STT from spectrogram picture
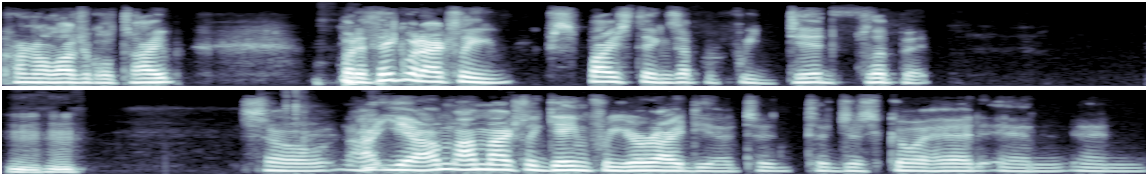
chronological type. But I think it would actually spice things up if we did flip it. Mm-hmm. So uh, yeah, I'm I'm actually game for your idea to to just go ahead and and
